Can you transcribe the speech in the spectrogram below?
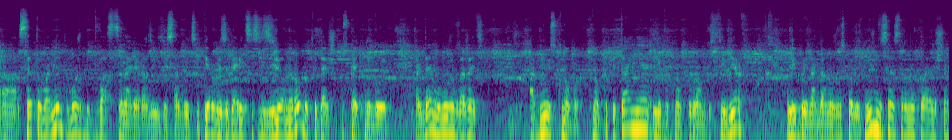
А, с этого момента может быть два сценария развития событий. Первый загорится зеленый робот и дальше пускать не будет. Тогда ему нужно зажать одну из кнопок. Кнопку питания, либо кнопку громкости вверх, либо иногда нужно использовать нижние сенсорные клавиши,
